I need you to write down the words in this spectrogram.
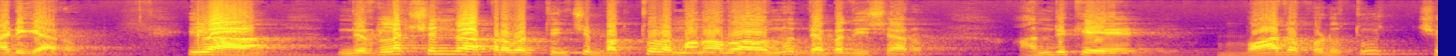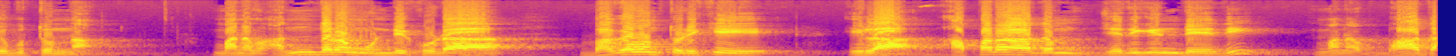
అడిగారు. ఇలా నిర్లక్ష్యంగా ప్రవర్తించి భక్తుల మనోభావాలను దెబ్బతీశారు. అందుకే బాధపడుతూ చెబుతున్నా. మనం అందరం ఉండి కూడా భగవంతుడికి ఇలా అపరాధం జరిగిండేది మన బాధ.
